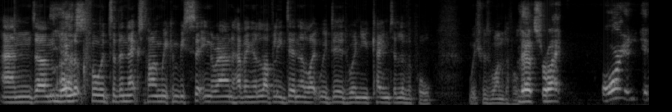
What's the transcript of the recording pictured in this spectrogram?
And um, yes. I look forward to the next time we can be sitting around having a lovely dinner like we did when you came to Liverpool, which was wonderful. That's right or in, in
